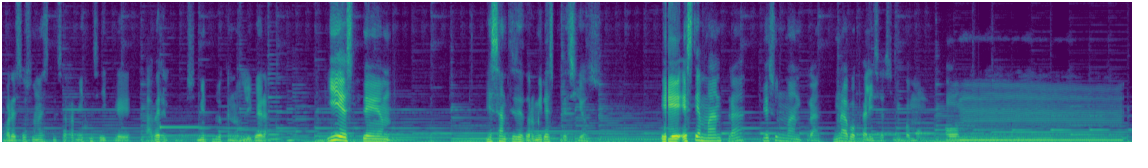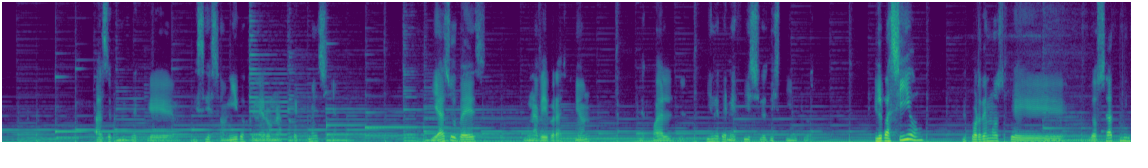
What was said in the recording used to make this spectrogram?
por eso son estas herramientas y que, a ver, el conocimiento es lo que nos libera. Y este es antes de dormir, es precioso. Eh, este mantra es un mantra, una vocalización común. Om, cuenta que ese sonido genera una frecuencia y a su vez una vibración, la cual tiene beneficios distintos. El vacío, recordemos que los átomos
